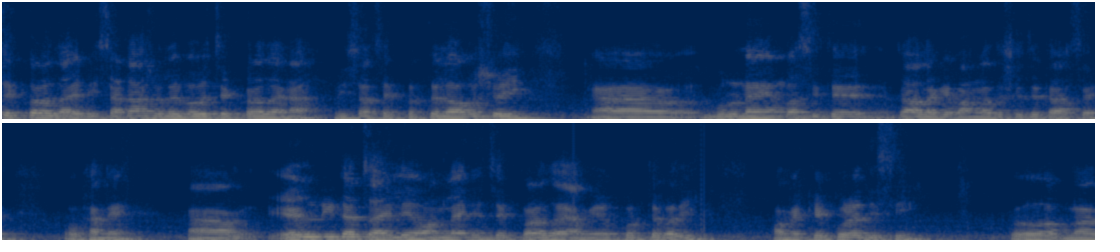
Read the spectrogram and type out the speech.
চেক করা যায়, ভিসাটা আসলে এভাবে চেক করা যায় না। ভিসা চেক করতে হলে অবশ্যই ব্রুনাই এম্বাসিতে যাওয়া লাগে, বাংলাদেশে যেটা আছে ওখানে। আর এলডিটা চাইলে অনলাইনে চেক করা যায়, আমিও করতে পারি অনেকে করে দিছি। তো আপনার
